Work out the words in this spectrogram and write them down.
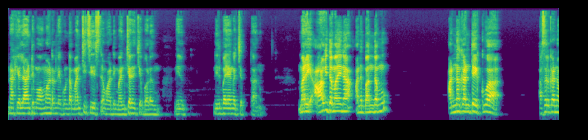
నాకు ఎలాంటి మొహమాటం లేకుండా మంచి చేసిన వాటిని అని చెప్పడం నేను నిర్భయంగా చెప్తాను. మరి ఆ విధమైన అనుబంధము అన్న కంటే ఎక్కువ అసలు కన్నా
